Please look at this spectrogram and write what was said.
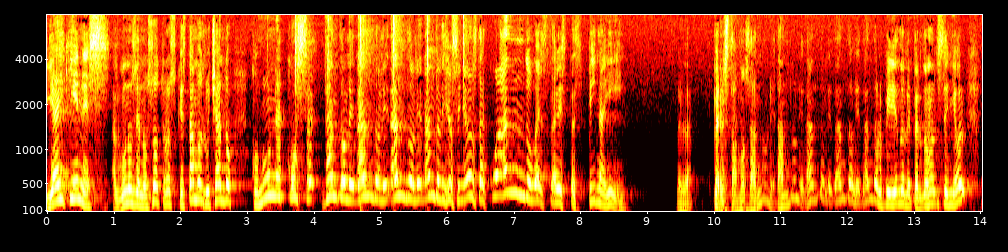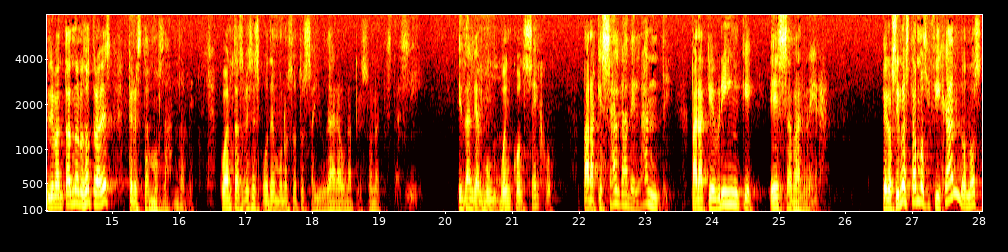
Y hay quienes, algunos de nosotros, que estamos luchando con una cosa, dándole, dándole, dándole, dándole. Y yo, Señor, ¿hasta cuándo va a estar esta espina ahí? ¿verdad? Pero estamos dándole, dándole, dándole, dándole, dándole, pidiéndole perdón al Señor, levantándonos otra vez, pero estamos dándole. ¿Cuántas veces podemos nosotros ayudar a una persona que está así? Y darle algún buen consejo para que salga adelante, para que brinque esa barrera. Pero si no estamos fijándonos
